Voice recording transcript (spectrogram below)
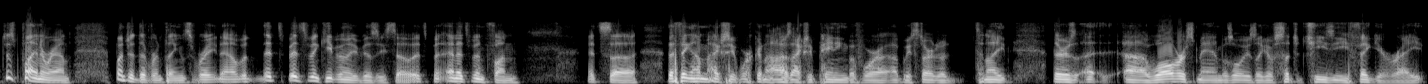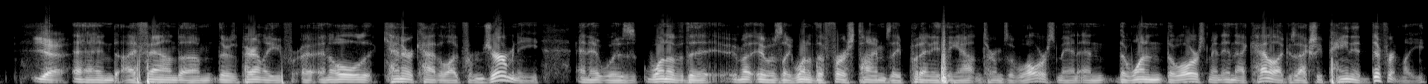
just playing around, a bunch of different things right now. But it's it's been keeping me busy. So it's been and it's been fun. It's uh the thing I'm actually working on. I was actually painting before uh, we started tonight. There's a, uh, Walrus Man was always like a, such a cheesy figure, right? Yeah. and I found um, there's apparently uh, an old Kenner catalog from Germany, and it was one of the it was like one of the first times they put anything out in terms of Walrus Man, and the one the Walrus Man in that catalog is actually painted differently,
